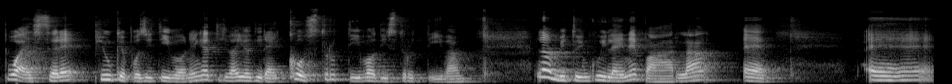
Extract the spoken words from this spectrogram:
può essere più che positiva o negativa, io direi costruttiva o distruttiva. L'ambito in cui lei ne parla è eh,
